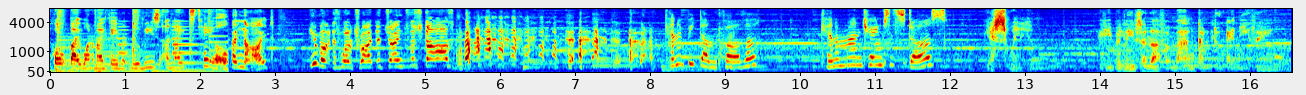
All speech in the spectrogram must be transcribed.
quote by one of my favorite movies, A Knight's Tale. A knight? You might as well try to change the stars. Can it be done, Father? Can a man change the stars? yes, William. If he believes enough, a man can do anything.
